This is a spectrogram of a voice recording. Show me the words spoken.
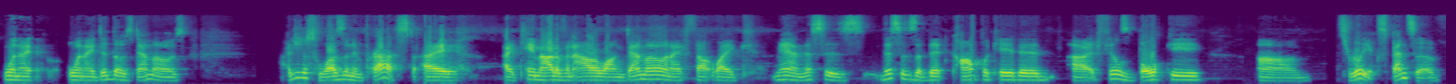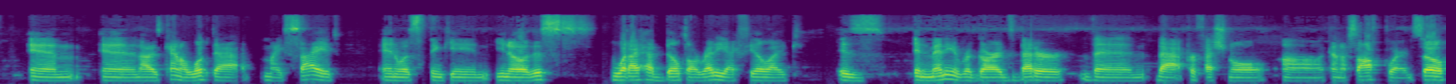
when I when I did those demos, I just wasn't impressed. I I came out of an hour long demo and I felt like, man, this is this is a bit complicated. Uh, it feels bulky. Um, it's really expensive, and and I was kind of looked at my site and was thinking, you know, this what I have built already. I feel like is in many regards better than that professional uh, kind of software. And so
